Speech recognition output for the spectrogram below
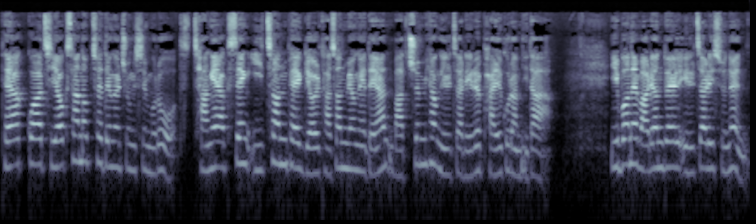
대학과 지역 산업체 등을 중심으로 장애 학생 2,115명에 대한 맞춤형 일자리를 발굴합니다. 이번에 마련될 일자리 수는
